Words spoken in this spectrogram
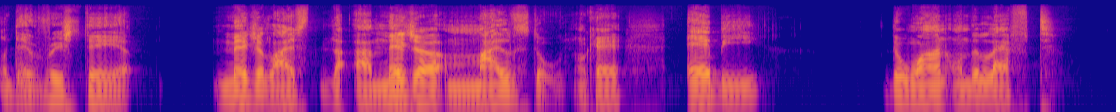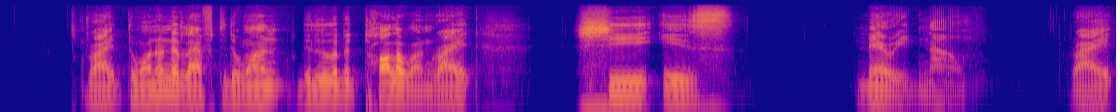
they've reached their major life, a major milestone. Okay, Abby, the one on the left, right? The one on the left, the one, the little bit taller one, right? She is married now, right?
